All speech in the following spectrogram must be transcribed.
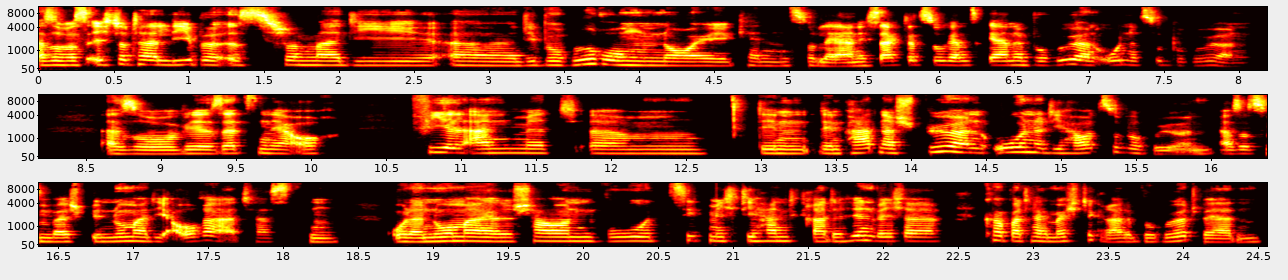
Also was ich total liebe, ist schon mal die, äh, die Berührung neu kennenzulernen. Ich sage dazu ganz gerne berühren, ohne zu berühren. Also wir setzen ja auch viel an mit ähm, den, den Partner spüren, ohne die Haut zu berühren. Also zum Beispiel nur mal die Aura ertasten oder nur mal schauen, wo zieht mich die Hand gerade hin, welcher Körperteil möchte gerade berührt werden.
